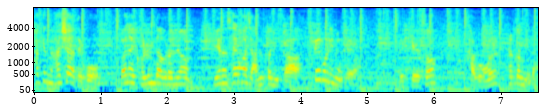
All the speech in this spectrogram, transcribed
확인을 하셔야 되고 만약에 걸린다 그러면 얘는 사용하지 않을 거니까 빼버리면 돼요. 이렇게 해서 가공을 할 겁니다.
